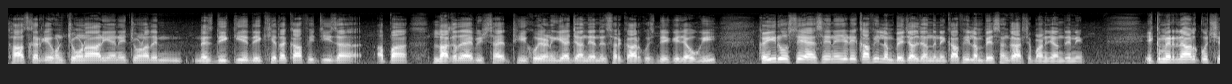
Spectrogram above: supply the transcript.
ਖਾਸ ਕਰਕੇ ਹੁਣ ਚੋਣਾਂ ਆ ਰਹੀਆਂ ਨੇ, ਚੋਣਾਂ ਦੇ ਨਜ਼ਦੀਕੀ ਜੇ ਦੇਖੀਏ ਤਾਂ ਕਾਫੀ ਚੀਜ਼ਾਂ ਆਪਾਂ ਲੱਗਦਾ ਹੈ ਵੀ ਸ਼ਾਇਦ ਠੀਕ ਹੋ ਜਾਣਗੀਆਂ ਜਾਂਦੇ ਜਾਂਦੇ ਸਰਕਾਰ ਕੁਝ ਦੇ ਕੇ ਜਾਊਗੀ। ਕਈ ਰੋਸੇ ਐਸੇ ਨੇ ਜਿਹੜੇ ਕਾਫੀ ਲੰਬੇ ਚੱਲ ਜਾਂਦੇ ਨੇ, ਕਾਫੀ ਲੰਬੇ ਸੰਘਰਸ਼ ਬਣ ਜਾਂਦੇ ਨੇ। ਇੱਕ ਮੇਰੇ ਨਾਲ ਕੁਝ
